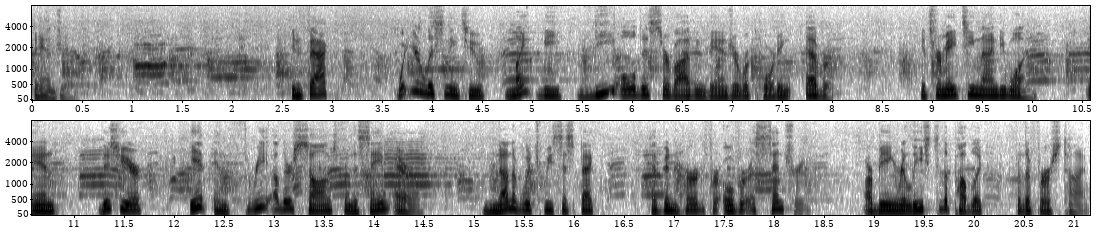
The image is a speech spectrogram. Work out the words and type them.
banjo. In fact, what you're listening to might be the oldest surviving banjo recording ever. It's from 1891, and this year, it and three other songs from the same era, none of which we suspect have been heard for over a century, are being released to the public for the first time.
